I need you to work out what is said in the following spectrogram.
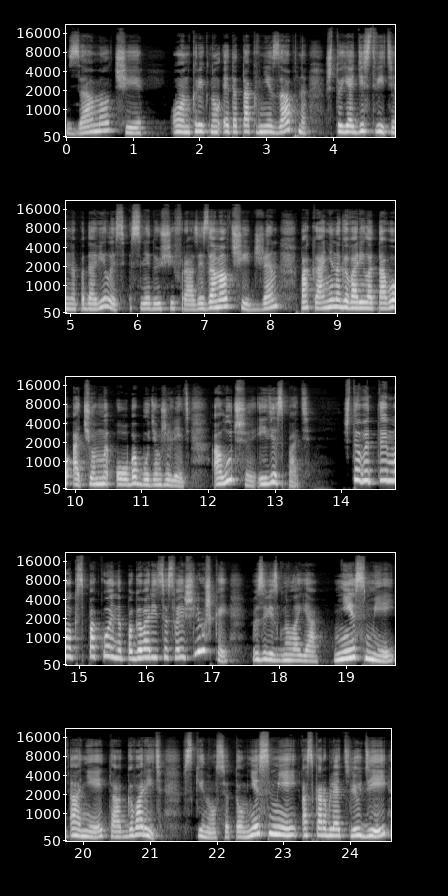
«Замолчи!» Он крикнул это так внезапно, что я действительно подавилась следующей фразой. «Замолчи, Джен, пока не наговорила того, о чем мы оба будем жалеть. А лучше иди спать». «Чтобы ты мог спокойно поговорить со своей шлюшкой?» – взвизгнула я. «Не смей о ней так говорить», – вскинулся Том. «Не смей оскорблять людей,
